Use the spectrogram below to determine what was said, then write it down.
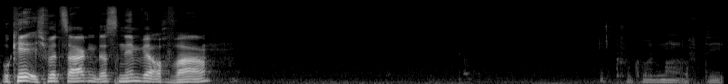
Okay, ich würde sagen, das nehmen wir auch wahr. gerade mal auf die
